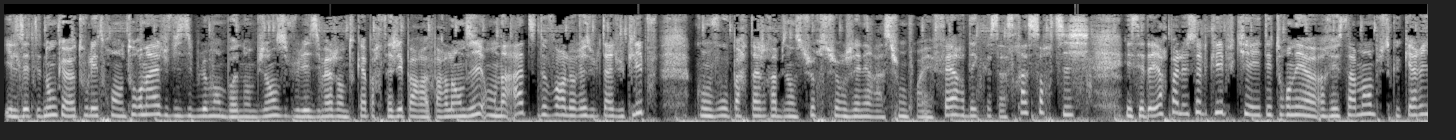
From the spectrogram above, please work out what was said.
Ils étaient donc euh, tous les trois en tournage, visiblement bonne ambiance, vu les images en tout cas partagées par, par Landy. On a hâte de voir le résultat du clip, qu'on vous partagera bien sûr sur génération.fr dès que ça sera sorti. Et c'est d'ailleurs pas le seul clip qui a été tourné récemment, puisque Caris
